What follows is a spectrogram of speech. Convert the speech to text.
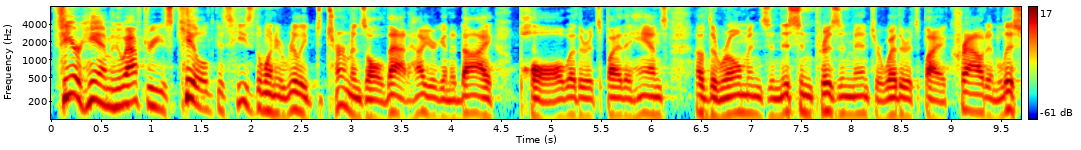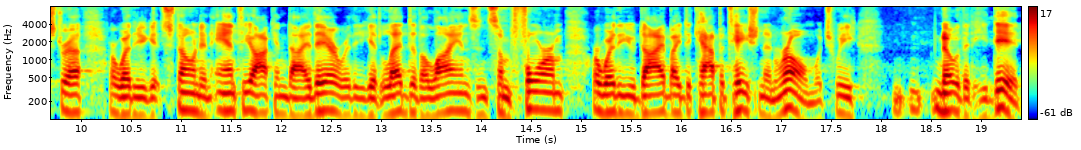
Fear him who, after he's killed, because he's the one who really determines all that, how you're going to die, Paul, whether it's by the hands of the Romans in this imprisonment, or whether it's by a crowd in Lystra, or whether you get stoned in Antioch and die there, whether you get led to the lions in some forum, or whether you die by decapitation in Rome, which we know that he did.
